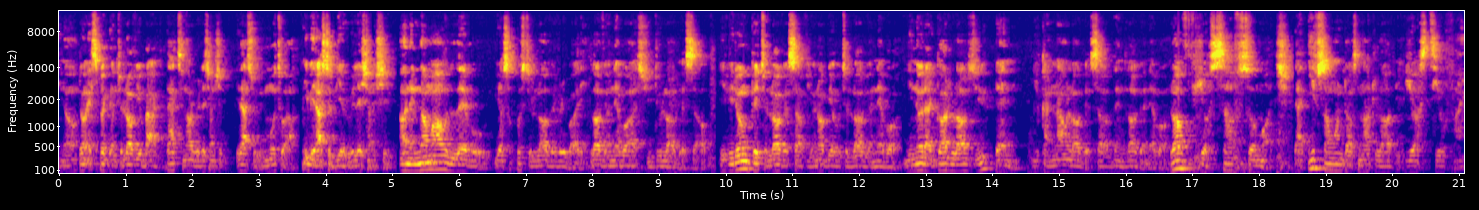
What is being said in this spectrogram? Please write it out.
you know don't expect them to love you back. That's not a relationship. It has to be mutual. Maybe it has to be a relationship on a normal level you're supposed to love everybody. Love your neighbor as you do love yourself. If you don't get to love yourself you'll not be able to love your neighbor. You know that god loves you then you can now love yourself then love your neighbor. Love yourself so much that if someone does not love you you are still fine.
